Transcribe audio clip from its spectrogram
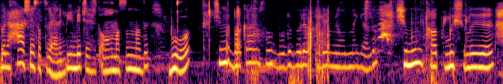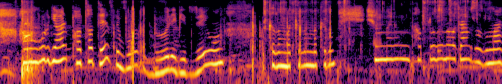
böyle her şey satılır yani bin bir çeşit olmasının adı bu. Şimdi bakar mısınız burada böyle kalem yoluna geldim. Şunun tatlışlığı, hamburger, patates ve burası böyle bir reyon. Bakalım bakalım bakalım. Şunların tatlılığına bakar mısınız? Bunlar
